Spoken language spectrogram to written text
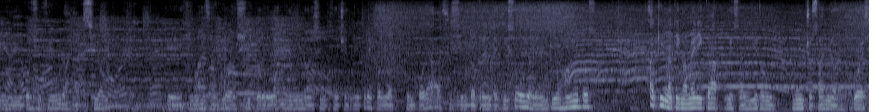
y con sus figuras de acción que He-Man salió allí por el año 1983 con dos temporadas y 130 episodios de 22 minutos. Aquí en Latinoamérica le salieron muchos años después,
